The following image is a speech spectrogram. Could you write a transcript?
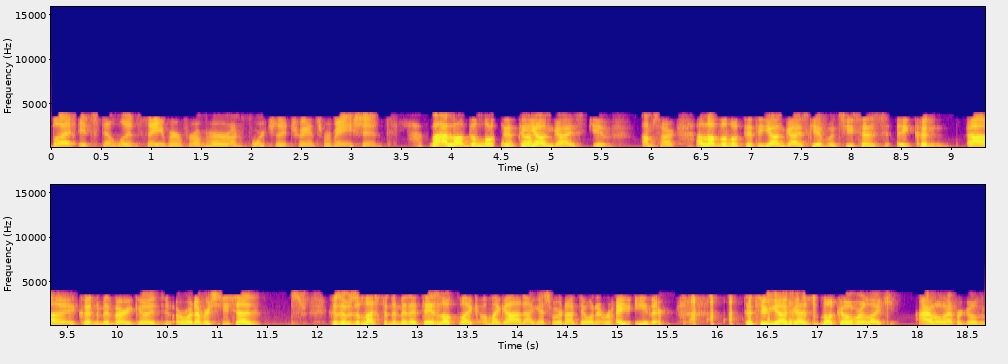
But it still wouldn't save her from her unfortunate transformation. But I love the look that the young guys give. I'm sorry. I love the look that the young guys give when she says it couldn't uh it couldn't have been very good or whatever she says because it was less than a minute. They look like, oh my god, I guess we're not doing it right either. the two young guys look over like, I don't ever go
